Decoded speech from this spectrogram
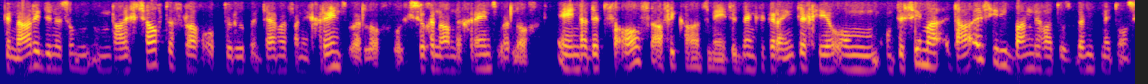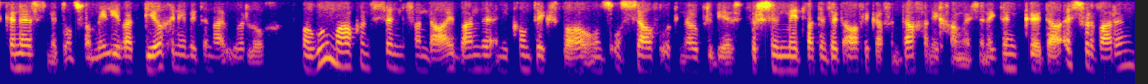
Kenari doen is om om daai selfde vraag op te roep in terme van die grensoorlog die sogenaamde grensoorlog en dat dit veral vir Afrikaanse mense dink ek ruimte gee om om te sê maar daar is hierdie bande wat ons bind met ons kinders, met ons familie wat deelgeneem het aan daai oorlog. Maar hoe maak ons sin van daai bande in die konteks waar ons onsself ook nou probeer versoen met wat in Suid-Afrika vandag aan die gang is? En ek dink eh, daar is verwarring,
